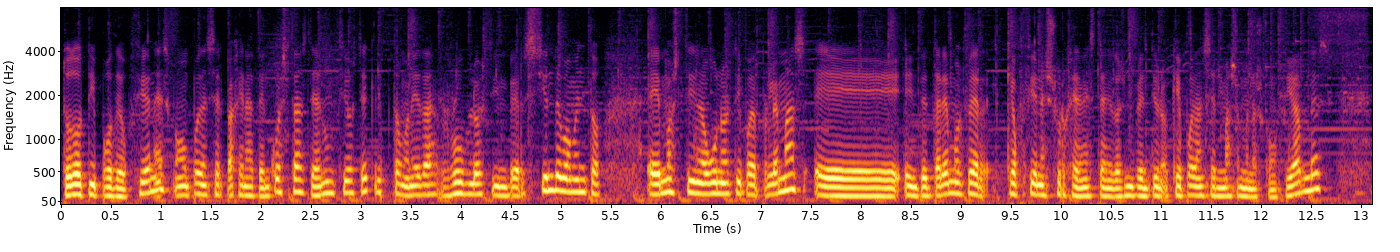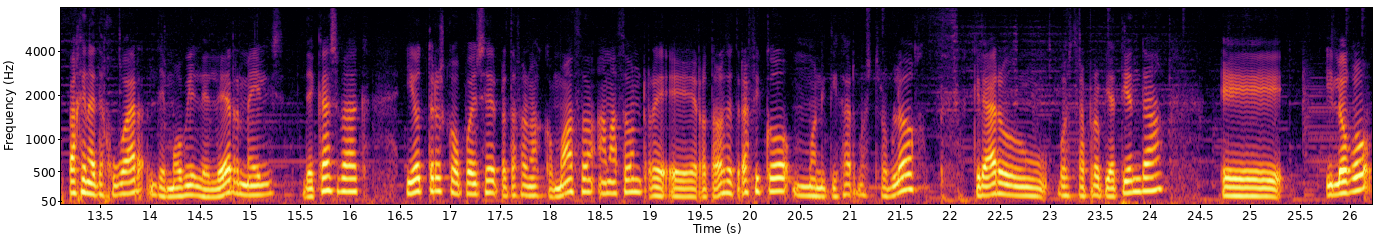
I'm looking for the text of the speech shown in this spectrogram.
todo tipo de opciones, como pueden ser páginas de encuestas, de anuncios, de criptomonedas, rublos, de inversión. De momento hemos tenido algunos tipos de problemas. Eh, intentaremos ver qué opciones surgen en este año 2021 que puedan ser más o menos confiables. Páginas de jugar, de móvil, de leer mails, de cashback y otros como pueden ser plataformas como Amazon, eh, rotadores de tráfico, monetizar vuestro blog, crear vuestra propia tienda. Eh, y luego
